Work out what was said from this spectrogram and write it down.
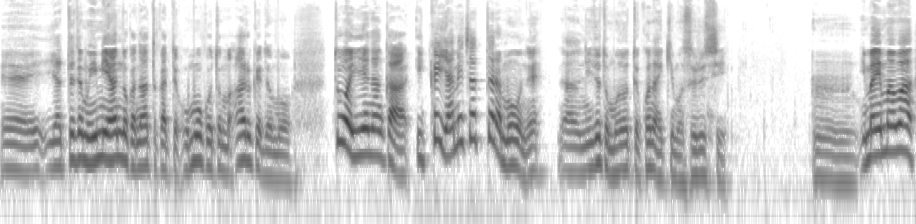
えー、やってても意味あんのかなとかって思うこともあるけどもとはいえなんか一回やめちゃったらもうねあの二度と戻ってこない気もするし。うん、今今は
